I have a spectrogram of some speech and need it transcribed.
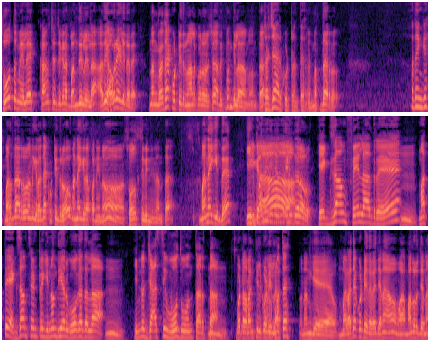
ಸೋತ ಮೇಲೆ ಕಾನ್ಸ್ಟಿಟ್ಯೂನ್ಸಿ ಜಗಳ ಬಂದಿರಲಿಲ್ಲ. ಅದೇ ಅವರೇ ಹೇಳಿದ್ದಾರೆ ನಂಗೆ ರಜಾ ಕೊಟ್ಟಿದ್ರು ನಾಲ್ಕೂವರೆ ವರ್ಷ ಅದಕ್ಕೆ ಬಂದಿಲ್ಲ ನಾನು ಅಂತ. ರಜಾ ಯಾರು ಕೊಟ್ರಂತೆ? ಮತದಾರರು. ಅದಂಗೆ? ಮತದಾರರು ನನಗೆ ರಜಾ ಕೊಟ್ಟಿದ್ರು ಮನೆಗಿರಪ್ಪ ನೀನು ಸೋಲ್ಸ್ತೀವಿ ನೀನಂತ ಮನೆಗಿದ್ದೆ. ಈಗ ಈಗ ಬಂದಿದ್ದೀನಿ ಅಂತ ಹೇಳ್ತಿದ್ರು ಅವರು. ಎಕ್ಸಾಮ್ ಫೇಲ್ ಆದ್ರೆ ಮತ್ತೆ ಎಕ್ಸಾಮ್ ಸೆಂಟರ್ಗೆ ಇನ್ನೊಂದ್ ಇಯರ್ಗೆ ಹೋಗೋದಲ್ಲ. ಹ್ಮ್. ಇನ್ನು ಜಾಸ್ತಿ ಓದು ಅಂತ ಅರ್ಥ. ಬಟ್ ಅವ್ರು ಹಂಗೆ ತಿಳ್ಕೊಂಡಿಲ್ಲ ಮತ್ತೆ? ನನಗೆ ರಜಾ ಕೊಟ್ಟಿದ್ದಾರೆ ಜನ ಮಾಲೂರು ಜನ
